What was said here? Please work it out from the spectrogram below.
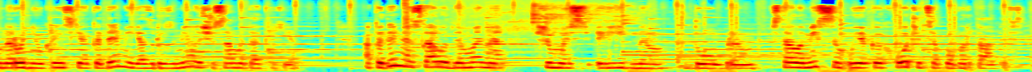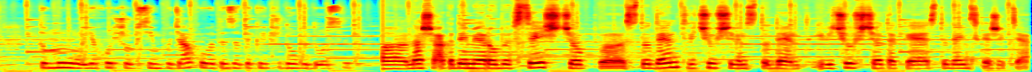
у Народній українській академії, я зрозуміла, що саме так і є. Академія стала для мене чимось рідним, добрим, стала місцем, у яке хочеться повертатись. Тому я хочу всім подякувати за такий чудовий досвід. Наша академія робить все, щоб е, студент відчув, що він студент, і відчув, що таке студентське життя.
